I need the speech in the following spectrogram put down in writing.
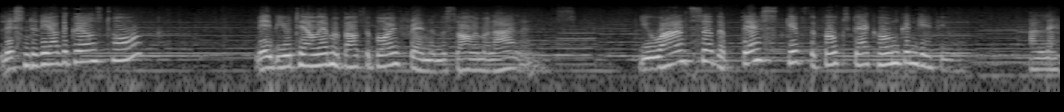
listen to the other girls talk. Maybe you tell them about the boyfriend in the Solomon Islands. You answer the best gift the folks back home can give you, a letter.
